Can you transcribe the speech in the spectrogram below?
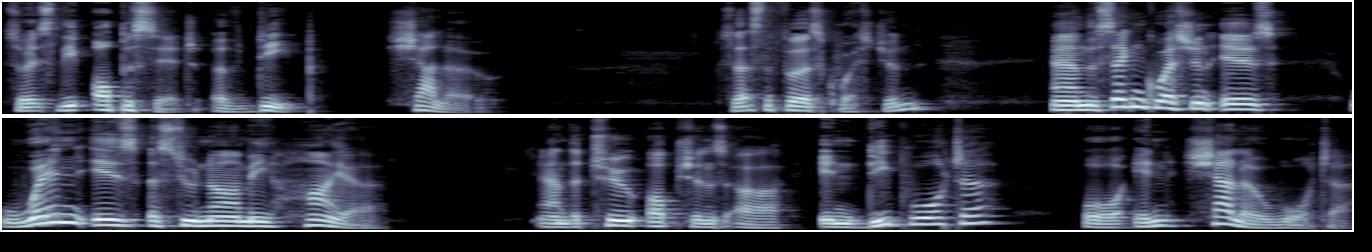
So it's the opposite of deep, shallow. So that's the first question. And the second question is when is a tsunami higher? And the two options are in deep water or in shallow water.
